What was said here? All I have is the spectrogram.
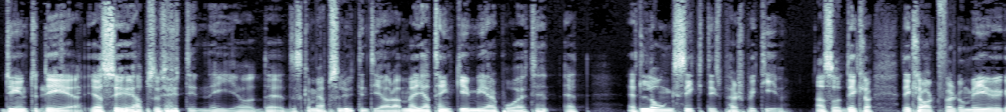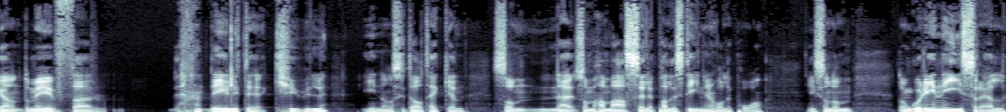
Det är ju inte det. Jag säger absolut inte nej. Ja, det, det ska man absolut inte göra. Men jag tänker ju mer på ett, ett, ett långsiktigt perspektiv. Alltså det är klart, det är klart för de är ju, de är ju för, det är ju lite kul inom citattecken som, när, som Hamas eller palestinier håller på. Liksom de, de går in i Israel,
